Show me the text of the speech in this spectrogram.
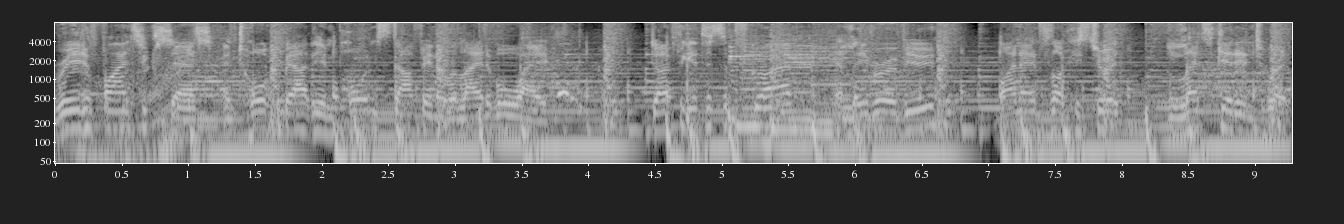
redefine success, and talk about the important stuff in a relatable way. Don't forget to subscribe and leave a review. My name's Lachie Stuart. Let's get into it.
